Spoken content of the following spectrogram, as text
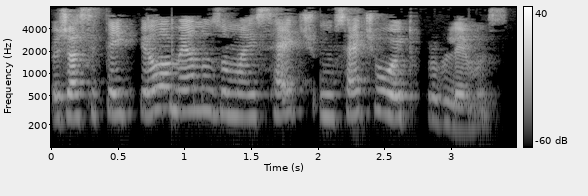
eu já citei pelo menos umas sete, uns sete ou oito problemas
